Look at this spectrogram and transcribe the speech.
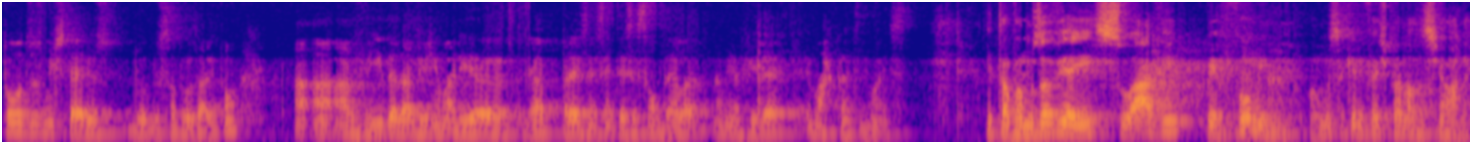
Todos os mistérios do, do Santo Rosário. Então, a, a, vida da Virgem Maria, a presença, a intercessão dela na minha vida é, é marcante demais. Então vamos ouvir aí Suave Perfume, uma música que ele fez para Nossa Senhora.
